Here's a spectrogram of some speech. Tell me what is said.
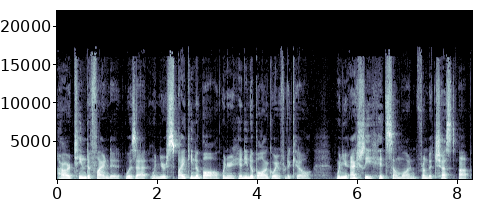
our team defined it, was that when you're spiking a ball, when you're hitting a ball and going for the kill, when you actually hit someone from the chest up,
